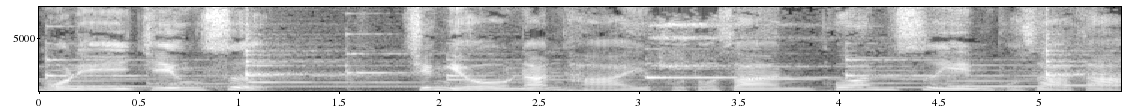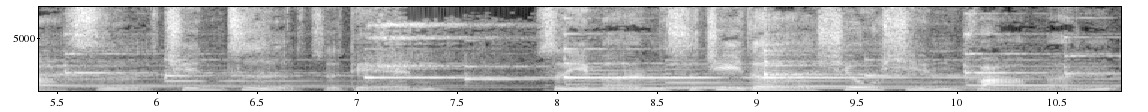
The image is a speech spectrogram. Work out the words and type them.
摩尼经是，经由南海普陀山观世音菩萨大士亲自指点，是一门实际的修行法门。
